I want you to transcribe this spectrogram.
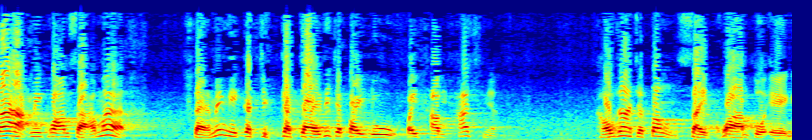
ถ้าหากมีความสามารถ แต่ไม่มีกระจิตกระใจที่จะไปดูไปทำฮัจเนี่ยเขาน่าจะต้องใส่ความตัวเอง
